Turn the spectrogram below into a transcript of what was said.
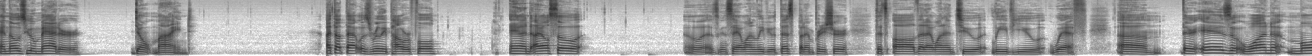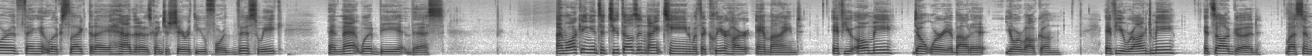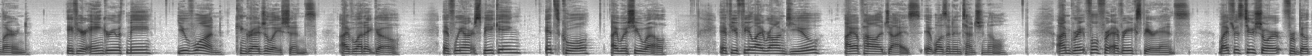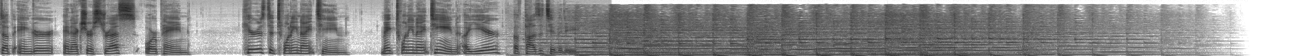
and those who matter don't mind. I thought that was really powerful. And I also, oh, I was going to say I want to leave you with this, but I'm pretty sure that's all that I wanted to leave you with. Um, there is one more thing it looks like that I had that I was going to share with you for this week, and that would be this. I'm walking into 2019 with a clear heart and mind. If you owe me, don't worry about it. You're welcome. If you wronged me, it's all good. Lesson learned. If you're angry with me, you've won. Congratulations. I've let it go. If we aren't speaking, it's cool. I wish you well. If you feel I wronged you, I apologize. It wasn't intentional. I'm grateful for every experience. Life is too short for built up anger and extra stress or pain. Here is to 2019. Make 2019 a year of positivity.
